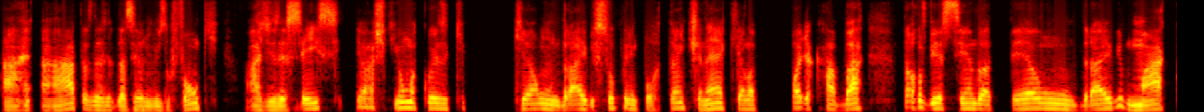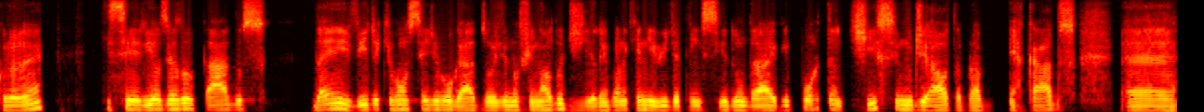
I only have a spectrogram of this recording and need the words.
a, a atas das, reuniões do FONC, às 16. Eu acho que uma coisa que, que é um drive super importante, né, que ela pode acabar talvez sendo até um drive macro, né, que seria os resultados da Nvidia que vão ser divulgados hoje no final do dia. Lembrando que a Nvidia tem sido um drive importantíssimo de alta para mercados. É,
